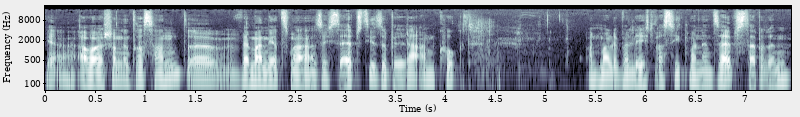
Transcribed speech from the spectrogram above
ja, aber schon interessant, äh, wenn man jetzt mal sich selbst diese Bilder anguckt und mal überlegt, was sieht man denn selbst da drin?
